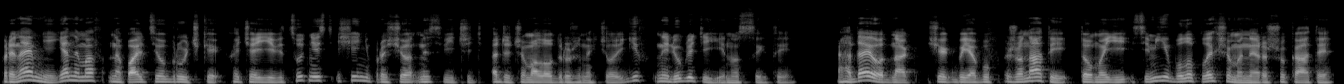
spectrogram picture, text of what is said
Принаймні, я не мав на пальці обручки, хоча її відсутність ще ні про що не свідчить, адже чимало одружених чоловіків не люблять її носити. Гадаю, однак, що якби я був жонатий, то моїй сім'ї було б легше мене розшукати.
